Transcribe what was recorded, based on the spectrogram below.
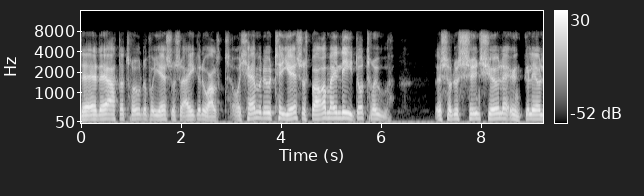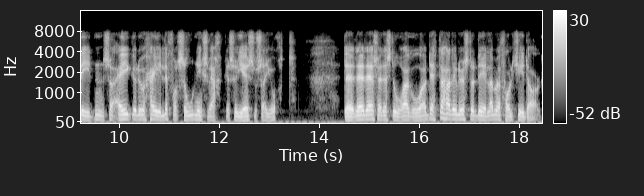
Det er det at da tror du på Jesus, så eier du alt. Og kommer du til Jesus bare med ei lita tru, så du syns sjøl er ynkelig og liten, så eier du hele forsoningsverket som Jesus har gjort. Det, det er det som er det store og gode. Dette hadde jeg lyst til å dele med folk i dag.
